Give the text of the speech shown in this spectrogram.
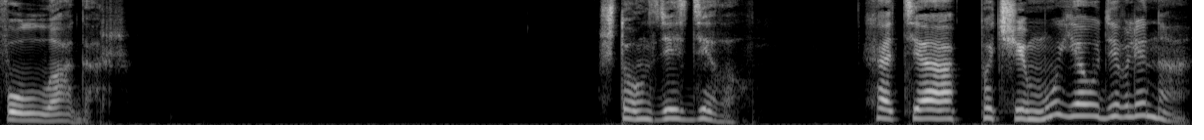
Фуллагар. Что он здесь делал? Хотя, почему я удивлена?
